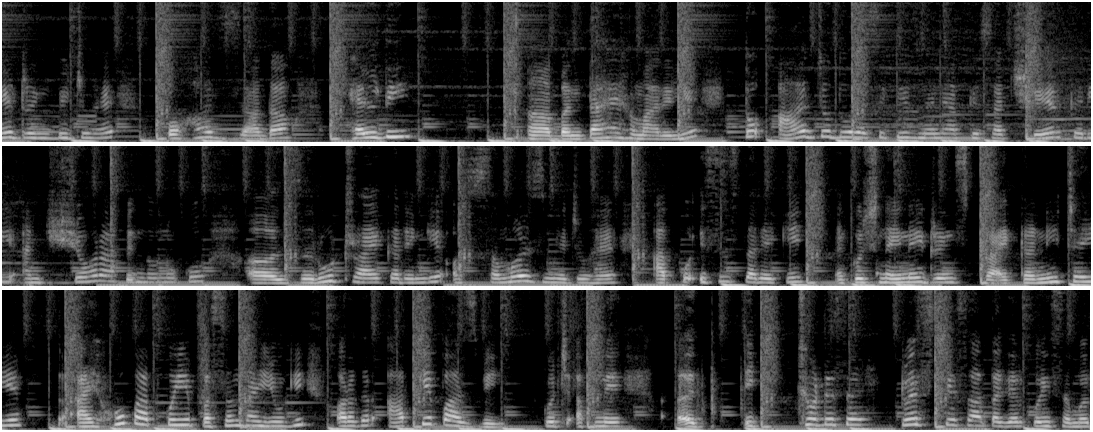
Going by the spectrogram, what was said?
ये ड्रिंक भी जो है, बहुत ज़्यादा हेल्दी बनता है हमारे लिए। तो आज जो दो रेसिपीज़ मैंने आपके साथ शेयर करी आई एम श्योर आप इन दोनों को ज़रूर ट्राई करेंगे और समर्स में जो है, आपको इस इस तरह की कुछ नई नई ड्रिंक्स ट्राई करनी चाहिए। तो आई होप आपको ये पसंद आई होगी और अगर आपके पास भी कुछ अपने एक छोटे से ट्विस्ट के साथ अगर कोई समर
